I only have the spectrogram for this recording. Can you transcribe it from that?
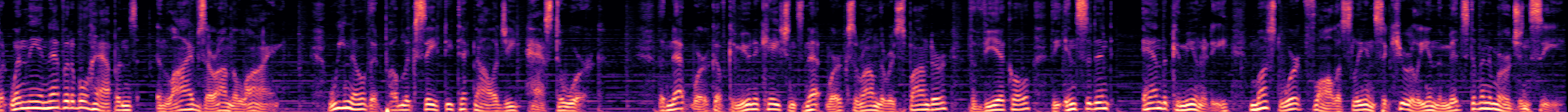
But when the inevitable happens and lives are on the line, we know that public safety technology has to work. The network of communications networks around the responder, the vehicle, the incident, and the community must work flawlessly and securely in the midst of an emergency.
